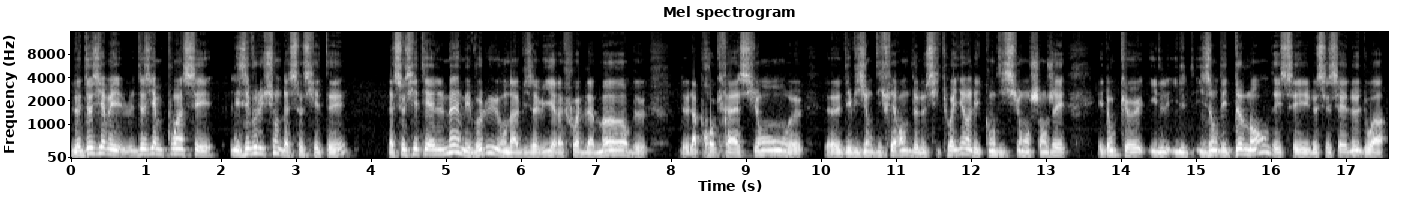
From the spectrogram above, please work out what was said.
Le deuxième point, c'est les évolutions de la société. La société elle-même évolue. On a vis-à-vis -à, la fois de la mort, de, de la procréation, euh, euh, des visions différentes de nos citoyens. Les conditions ont changé et donc, euh, ils, ils, ont des demandes et le CCNE doit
